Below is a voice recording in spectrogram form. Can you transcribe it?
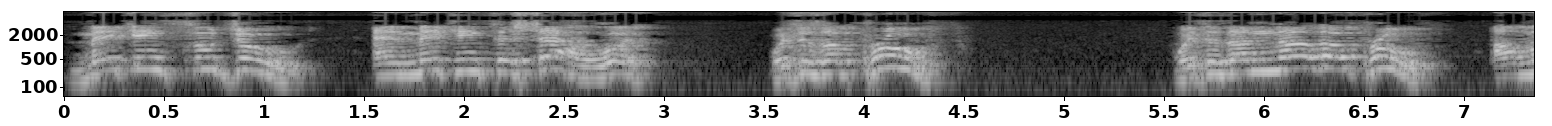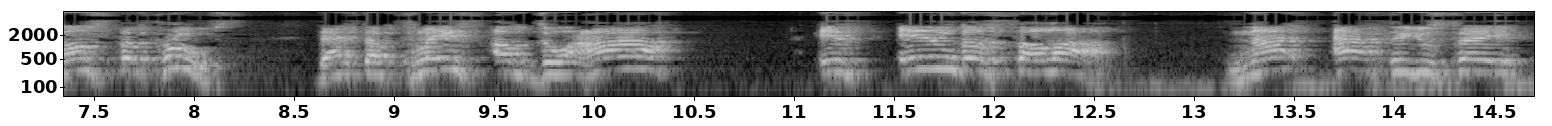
making sujud, and making tashahhud, which is a proof, which is another proof amongst the proofs that the place of dua is in the salah, not after you say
